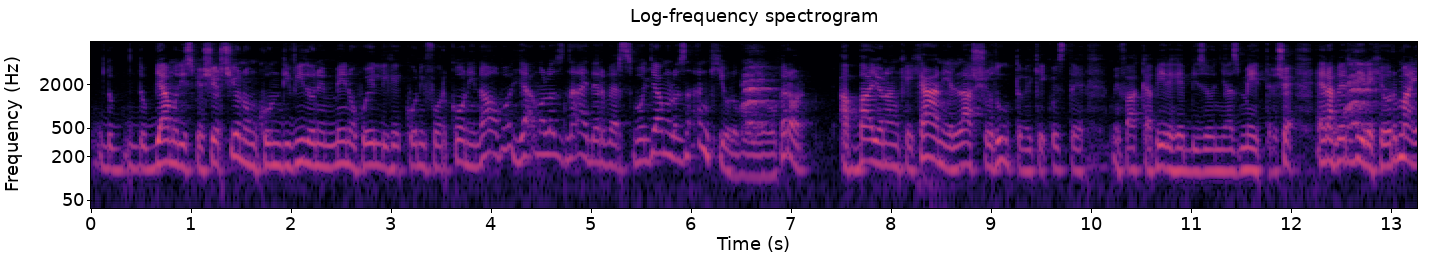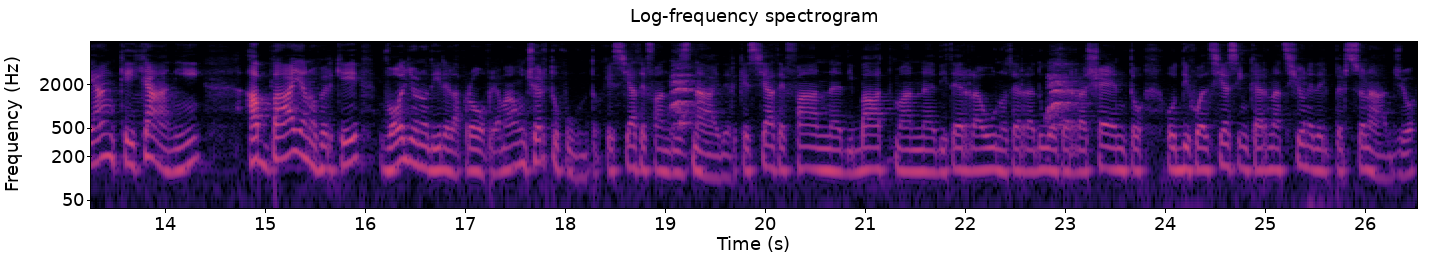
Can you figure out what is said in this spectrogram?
do dobbiamo dispiacerci. Io non condivido nemmeno quelli che con i forconi no, vogliamo lo Snyderverse, vogliamo lo. Anch'io lo volevo, però abbaiano anche i cani e lascio tutto perché questo mi fa capire che bisogna smettere. Cioè, era per dire che ormai anche i cani abbaiano perché vogliono dire la propria, ma a un certo punto, che siate fan di Snyder, che siate fan di Batman, di Terra 1, Terra 2, Terra 100 o di qualsiasi incarnazione del personaggio,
